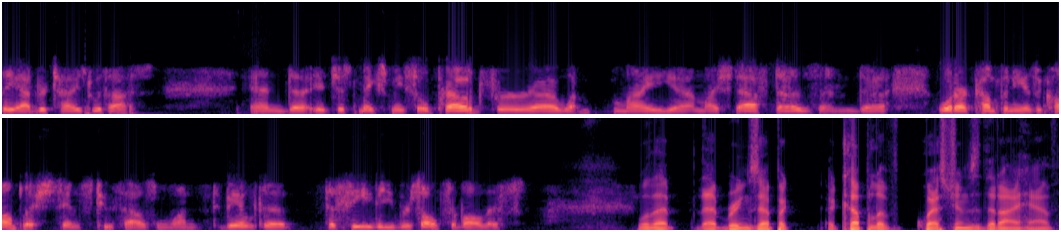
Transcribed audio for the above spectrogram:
they advertised with us and uh, it just makes me so proud for uh, what my uh, my staff does and uh, what our company has accomplished since 2001 to be able to to see the results of all this. Well, that that brings up a, a couple of questions that I have,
